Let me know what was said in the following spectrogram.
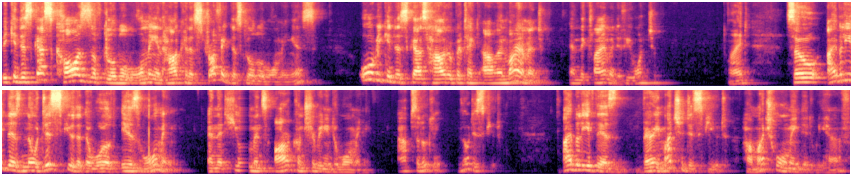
We can discuss causes of global warming and how catastrophic this global warming is, or we can discuss how to protect our environment and the climate if we want to, right? So I believe there's no dispute that the world is warming and that humans are contributing to warming. Absolutely, no dispute. I believe there's very much a dispute. How much warming did we have?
